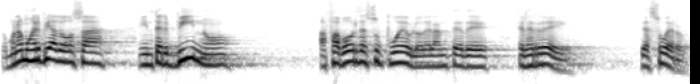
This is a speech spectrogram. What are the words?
como una mujer piadosa, intervino a favor de su pueblo delante del rey de Azuero.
